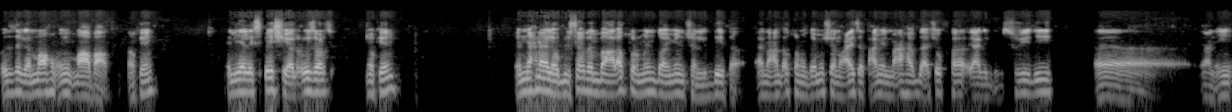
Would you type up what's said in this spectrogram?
ودي تجمعهم إيه؟ مع بعض okay؟ اللي هي ال spatial results okay؟ إن إحنا لو بنستخدم بقى على أكتر من dimension لل data أنا عندي أكتر من dimension وعايز أتعامل معاها أبدأ أشوفها يعني ب 3D يعني إيه؟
